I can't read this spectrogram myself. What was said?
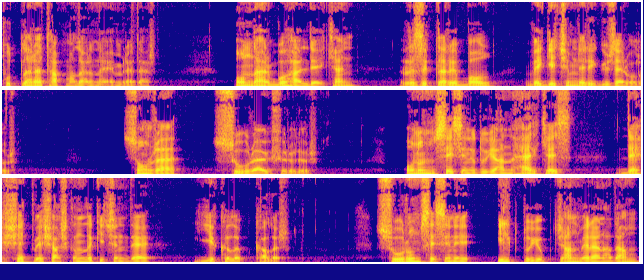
putlara tapmalarını emreder. Onlar bu haldeyken rızıkları bol ve geçimleri güzel olur. Sonra sura üfürülür. Onun sesini duyan herkes dehşet ve şaşkınlık içinde yıkılıp kalır. Surun sesini ilk duyup can veren adam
